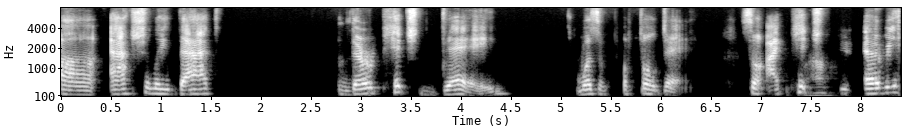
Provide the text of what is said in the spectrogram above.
Uh, actually, that their pitch day was a, a full day. So I pitched wow. every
